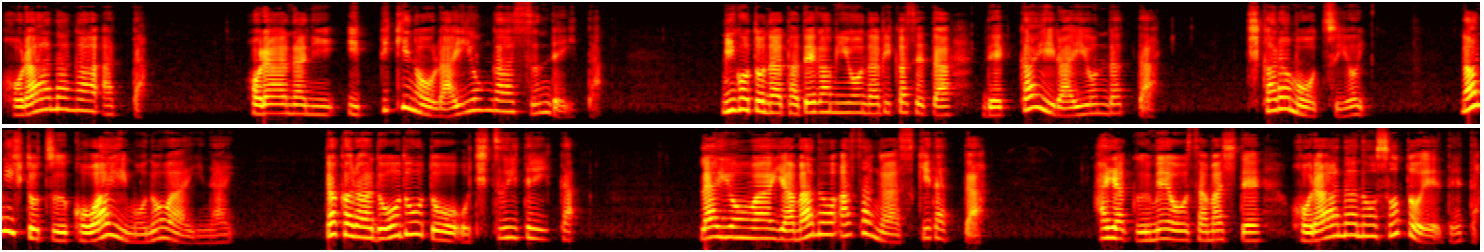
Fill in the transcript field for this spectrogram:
洞穴があった。洞穴に一匹のライオンが住んでいた。見事なたてがみをなびかせたでっかいライオンだった。力も強い。何一つ怖いものはいない。だから堂々と落ち着いていた。ライオンは山の朝が好きだった。早く目を覚まして洞穴の外へ出た。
